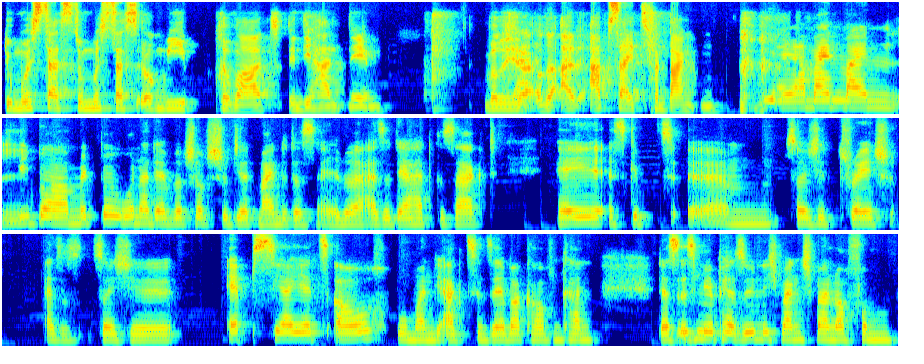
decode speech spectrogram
du musst das, du musst das irgendwie privat in die Hand nehmen. Würde ja. oder abseits von Banken. Ja, ja, mein, mein lieber Mitbewohner, der Wirtschaft studiert, meinte dasselbe. Also der hat gesagt, hey, es gibt ähm, solche Trade, also solche Apps ja jetzt auch, wo man die Aktien selber kaufen kann. Das ist mir persönlich manchmal noch vom,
